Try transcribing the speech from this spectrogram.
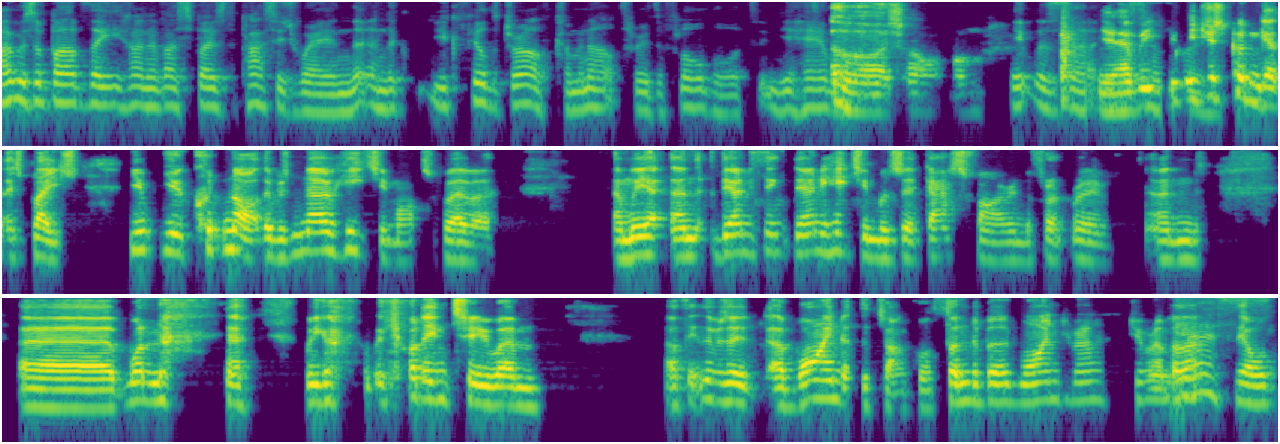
I was above the kind of, I suppose, the passageway, and the, and the, you could feel the draft coming up through the floorboards, and your hair was. Oh, it's horrible. It was. Uh, it Yeah, was we, so we just couldn't get this place. You you could not. There was no heating whatsoever, and we and the only thing the only heating was a gas fire in the front room. And uh, one we got we got into um, I think there was a, a wine at the time called Thunderbird wine. Do you remember? Do you remember that? The old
